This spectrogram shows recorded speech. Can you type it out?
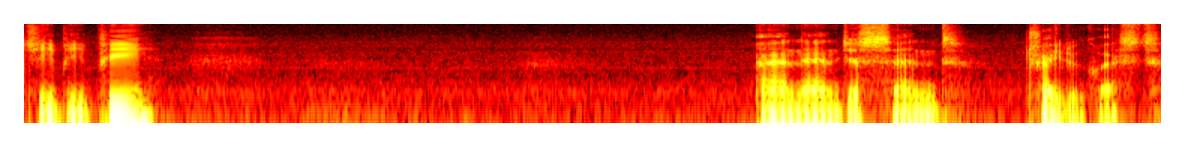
GBP. And then just send trade request.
